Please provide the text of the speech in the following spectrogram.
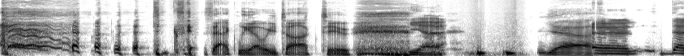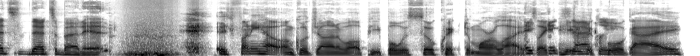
That's exactly how we talk too. Yeah. Yeah. and that's that's about it. It's funny how Uncle John of all people was so quick to moralize. Like he was a cool guy,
